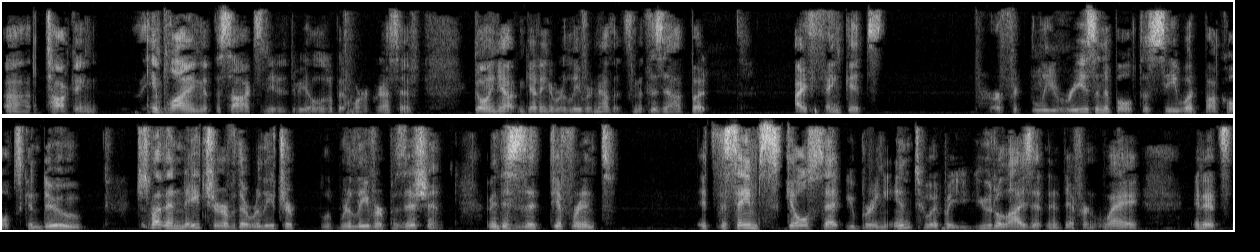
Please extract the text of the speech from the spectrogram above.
uh, talking, implying that the Sox needed to be a little bit more aggressive going out and getting a reliever now that Smith is out, but I think it's perfectly reasonable to see what Buchholz can do just by the nature of the reliever, reliever position. I mean, this is a different, it's the same skill set you bring into it, but you utilize it in a different way. And it's,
